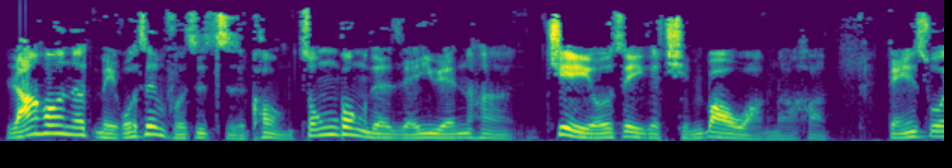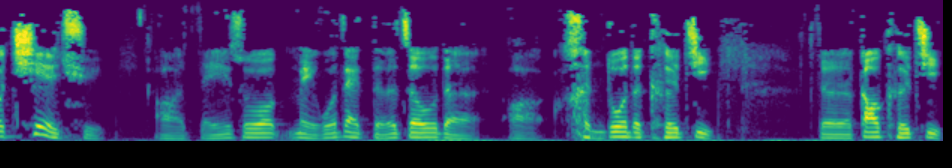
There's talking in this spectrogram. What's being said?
然后呢，美国政府是指控中共的人员哈，借由这个情报网呢哈，等于说窃取啊、等于说美国在德州的啊、很多的科技的高科技。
